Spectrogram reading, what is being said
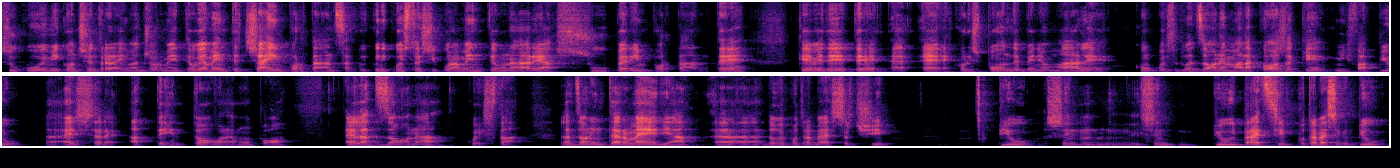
su cui mi concentrerei maggiormente. Ovviamente c'è importanza qui, quindi questo è sicuramente un'area super importante che vedete eh, è, corrisponde bene o male con queste due zone, ma la cosa che mi fa più eh, essere attento, guardiamo un po', è la zona questa, la zona intermedia eh, dove potrebbe esserci più, sen, sen, più, i prezzi, potrebbe essere che più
